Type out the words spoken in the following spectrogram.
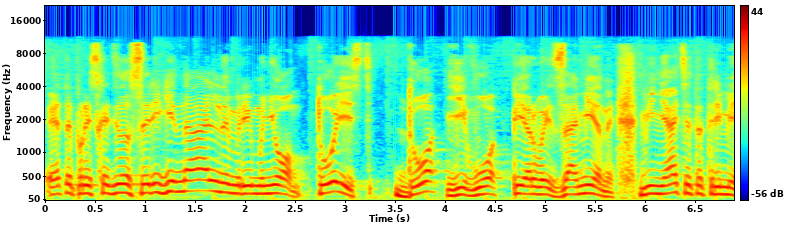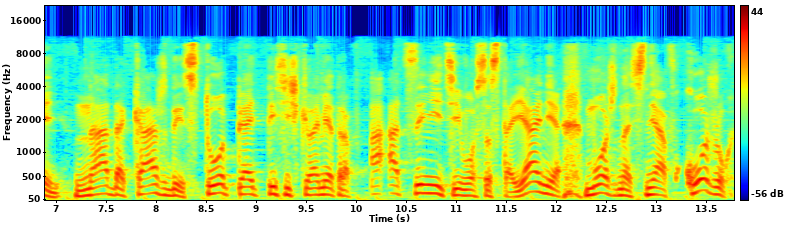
это происходило с оригинальным ремнем, то есть до его первой замены. Менять этот ремень надо каждые 105 тысяч километров, а оценить его состояние можно, сняв кожух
